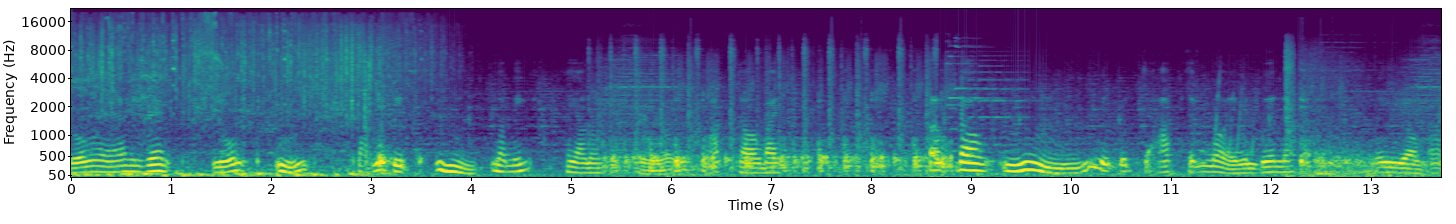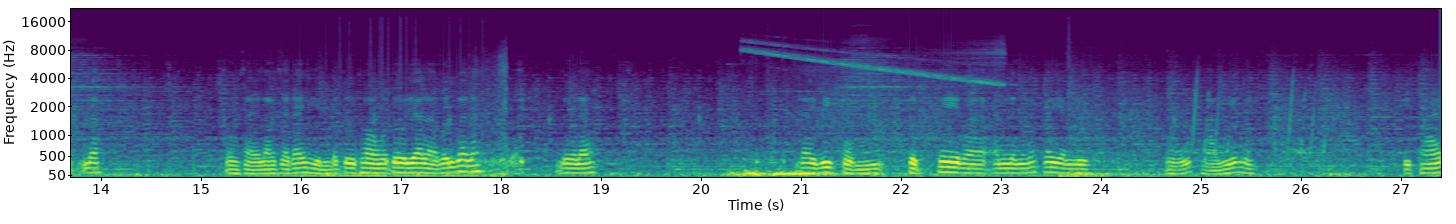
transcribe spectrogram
ล้วงเลยนะเพื่อนๆล้วงอืมจับไม่ติดอืมรอบนี้ขย่าหน่อยโอ้ยพับจองไป ปับจองอืมก็จะอัพสักหน่อยเพื่อนๆนะ ไม่ยอมอัพนะ สงสัยเราจะได้เห็นประตูทองประตูเดียวแหละเพื่อนๆนะ ดูแล้ว ได้วิกผมสุดเท่มาอันนึงนะก็ยังมีโอ้โหขาวเงี้ยเลยปิดท้าย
